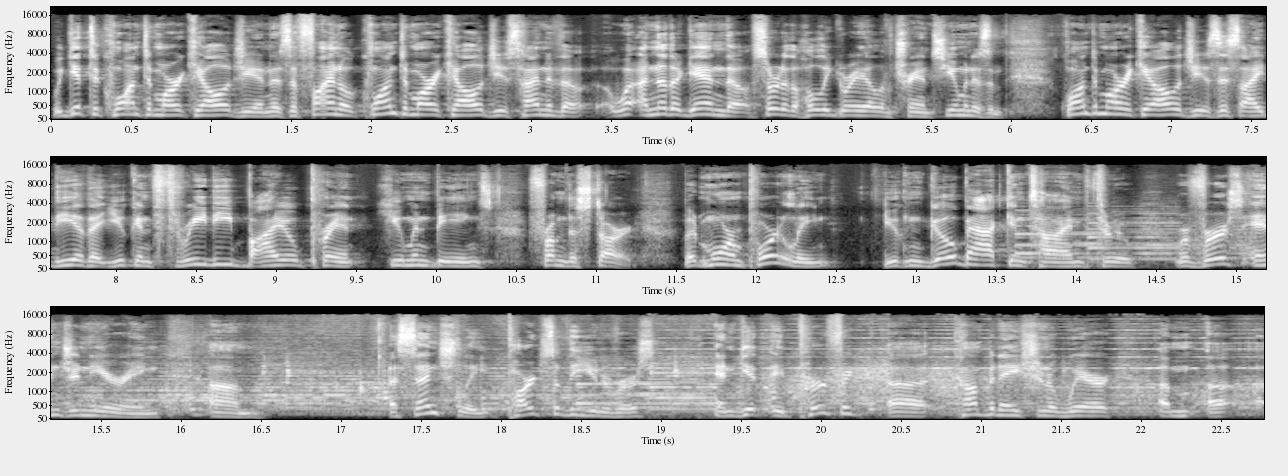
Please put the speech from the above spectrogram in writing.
we get to quantum archaeology, and as a final, quantum archaeology is kind of the another again the sort of the holy grail of transhumanism. Quantum archaeology is this idea that you can 3D bioprint human beings from the start, but more importantly, you can go back in time through reverse engineering. Um, essentially, parts of the universe and get a perfect uh, combination of where um, uh,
